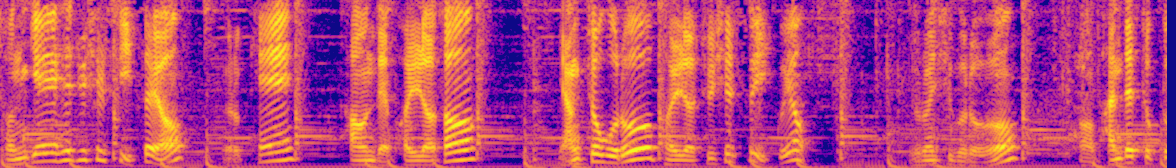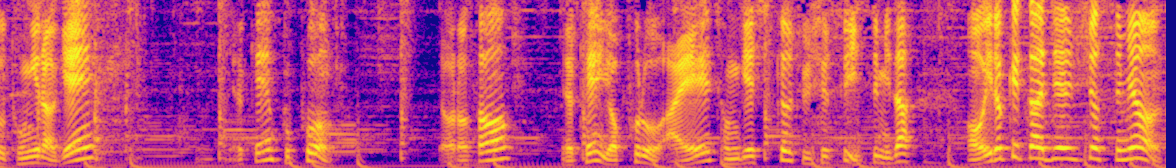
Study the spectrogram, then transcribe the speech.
전개해 주실 수 있어요. 이렇게 가운데 벌려서 양쪽으로 벌려 주실 수 있고요 이런 식으로 어, 반대쪽도 동일하게 이렇게 부품 열어서 이렇게 옆으로 아예 전개시켜 주실 수 있습니다. 어, 이렇게까지 해주셨으면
